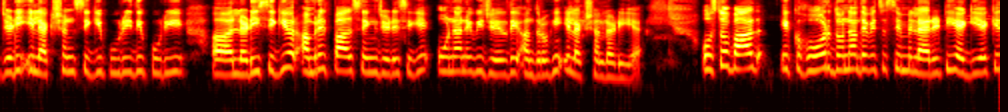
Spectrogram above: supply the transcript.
ਜਿਹੜੀ ਇਲੈਕਸ਼ਨ ਸੀਗੀ, ਪੂਰੀ ਦੀ ਪੂਰੀ ਲੜੀ ਸੀਗੀ ਔਰ ਅੰਮ੍ਰਿਤਪਾਲ ਸਿੰਘ ਜਿਹੜੇ ਸੀਗੇ, ਉਹਨਾਂ ਨੇ ਵੀ ਜੇਲ੍ਹ ਦੇ ਅੰਦਰੋਂ ਹੀ ਇਲੈਕਸ਼ਨ ਲੜੀ ਹੈ। ਉਸ ਤੋਂ ਬਾਅਦ ਇੱਕ ਹੋਰ ਦੋਨਾਂ ਦੇ ਵਿੱਚ ਸਿਮਿਲੈਰਿਟੀ ਹੈਗੀ ਹੈ ਕਿ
